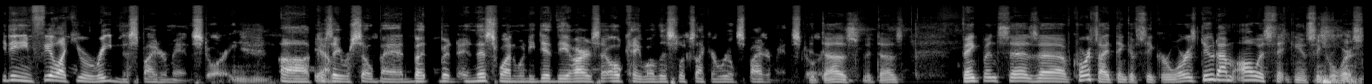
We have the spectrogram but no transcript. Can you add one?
you didn't even feel like you were reading a Spider-Man story Mhm. because Yeah. they were so bad. But but in this one, when he did the art, I said, okay, well, this looks like a real Spider-Man story. It does. It does. Finkman says, uh, "Of course, I think of Secret Wars, dude. I'm always thinking of Secret Wars,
